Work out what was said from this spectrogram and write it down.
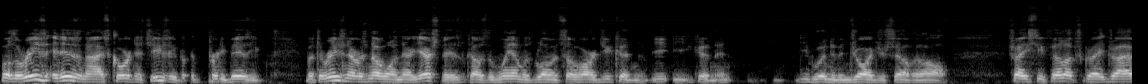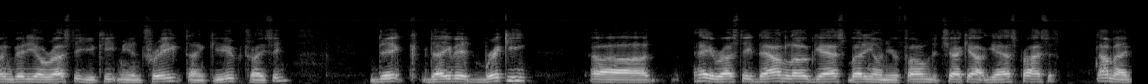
Well, the reason it is a nice course, and it's usually pretty busy. But the reason there was no one there yesterday is because the wind was blowing so hard you couldn't you, you couldn't you wouldn't have enjoyed yourself at all. Tracy Phillips, great driving video, Rusty. You keep me intrigued. Thank you, Tracy. Dick David Bricky. Uh, hey, Rusty, download Gas Buddy on your phone to check out gas prices. I may.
